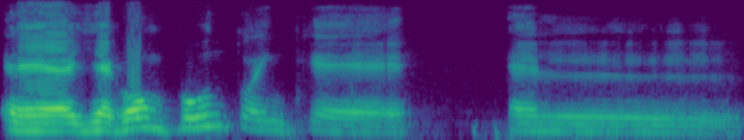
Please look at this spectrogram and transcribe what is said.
Eh, llegó un punto en que el,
